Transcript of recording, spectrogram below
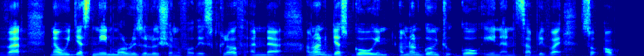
that. Now we just need more resolution for this cloth. And uh, I'm not just going I'm not going to go in and subdivide. So I'll,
